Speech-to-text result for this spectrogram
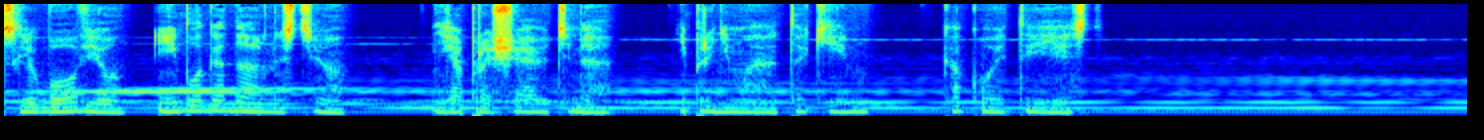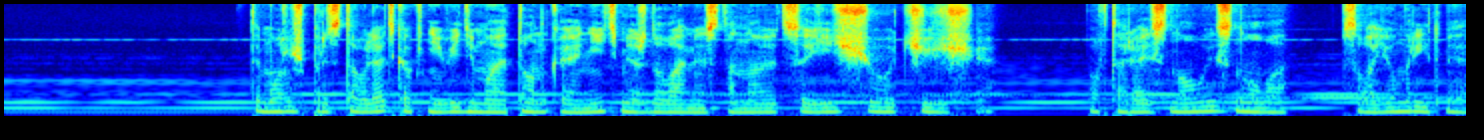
С любовью и благодарностью я прощаю тебя и принимаю таким, какой ты есть. Ты можешь представлять, как невидимая тонкая нить между вами становится еще чище. Повторяй снова и снова в своем ритме.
